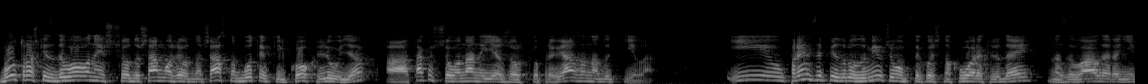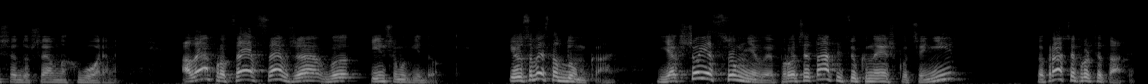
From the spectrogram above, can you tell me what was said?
Був трошки здивований, що душа може одночасно бути в кількох людях, а також що вона не є жорстко прив'язана до тіла. І, в принципі, зрозумів, чому психічно хворих людей називали раніше душевно хворими. Але про це все вже в іншому відео. І особиста думка: якщо є сумніви, прочитати цю книжку чи ні, то краще прочитати.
